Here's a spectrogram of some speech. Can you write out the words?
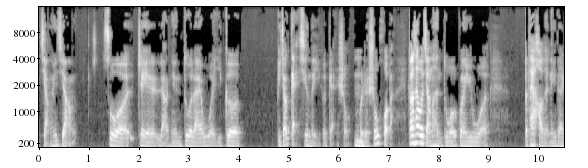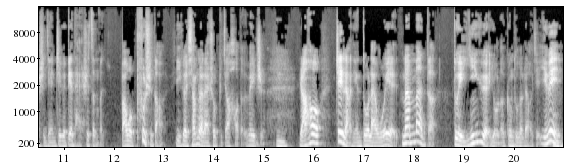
讲一讲做这两年多来我一个比较感性的一个感受嗯或者收获吧。刚才我讲了很多关于我不太好的那一段时间，这个电台是怎么把我 push 到一个相对来说比较好的位置。嗯，然后这两年多来，我也慢慢的对音乐有了更多的了解，因为嗯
